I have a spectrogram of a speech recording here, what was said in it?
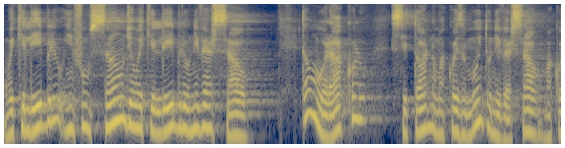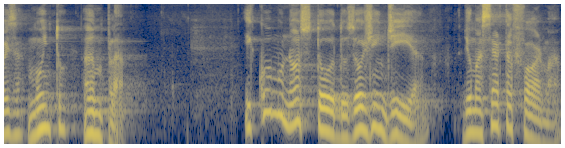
um equilíbrio em função de um equilíbrio universal então o oráculo se torna uma coisa muito universal, uma coisa muito ampla. E como nós todos, hoje em dia, de uma certa forma,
